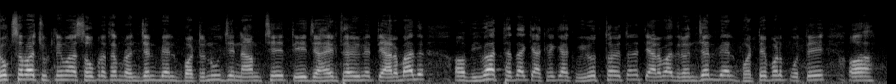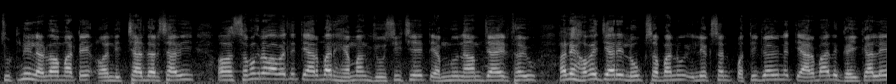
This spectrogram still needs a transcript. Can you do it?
લોકસભા ચૂંટણીમાં સૌપ્રથમ રંજનબેન ભટ્ટનું જે નામ છે, તે જાહેર થયું ને ત્યારબાદ વિવાદ થતાં ક્યાંક ને ક્યાંક વિરોધ થયો હતો અને ત્યારબાદ રંજનબેન ભટ્ટે પણ પોતે ચૂંટણી લડવા માટે અનિચ્છા દર્શાવી સમગ્ર બાબતે ત્યારબાદ હેમાંગ જોશી છે, તેમનું નામ જાહેર થયું. અને હવે જ્યારે લોકસભાનું ઇલેક્શન પતી ગયું ને ત્યારબાદ ગઈકાલે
